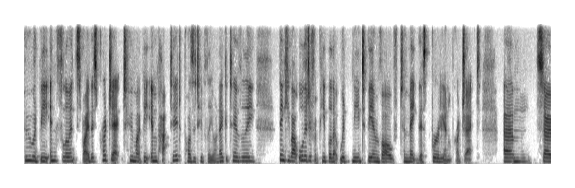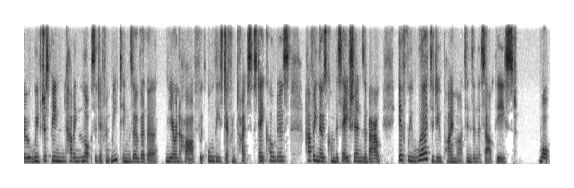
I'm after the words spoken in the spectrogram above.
who would be influenced by this project, who might be impacted positively or negatively, thinking about all the different people that would need to be involved to make this brilliant project. Um, so we've just been having lots of different meetings over the year and a half with all these different types of stakeholders, having those conversations about if we were to do pine martens in the southeast, what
